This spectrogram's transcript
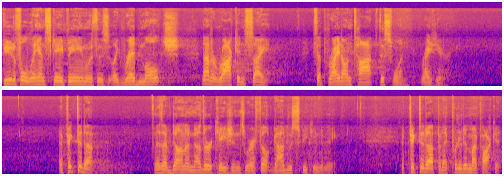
beautiful landscaping with this like red mulch, not a rock in sight, except right on top, this one right here. I picked it up, as I've done on other occasions where I felt God was speaking to me. I picked it up and I put it in my pocket.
